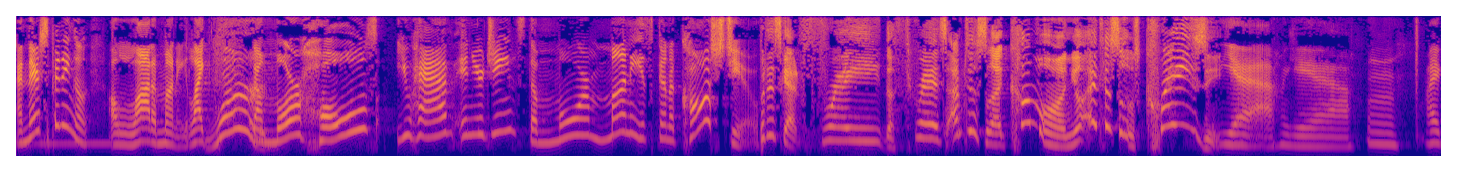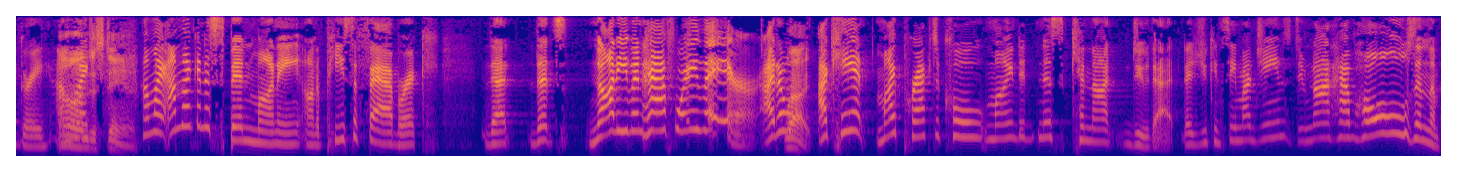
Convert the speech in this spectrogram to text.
And they're spending a, a lot of money. Like Word. the more holes you have in your jeans, the more money it's going to cost you. But it's got fray the threads. I'm just like, come on, yo, it just looks crazy. yeah, yeah. Mm, I agree. I'm don't like, understand. I'm like, I'm not going to spend money on a piece of fabric that that's not even halfway there. I don't. Right. I can't. My practical mindedness cannot do that. As you can see, my jeans do not have holes in them.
